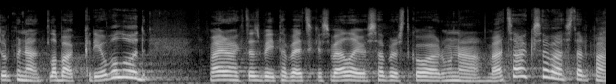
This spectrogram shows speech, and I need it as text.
turpināt labāk krievu valodu. Vairāk tas bija tāpēc, ka es vēlējos saprast, ko runā vecāki savā starpā.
